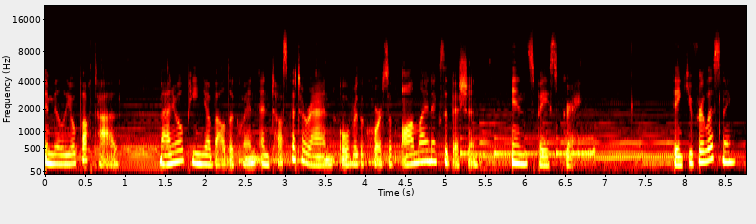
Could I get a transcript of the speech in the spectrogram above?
Emilio Portal, Manuel Pina Baldoquín, and Tosca Teran over the course of online exhibition In Space Gray. Thank you for listening.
